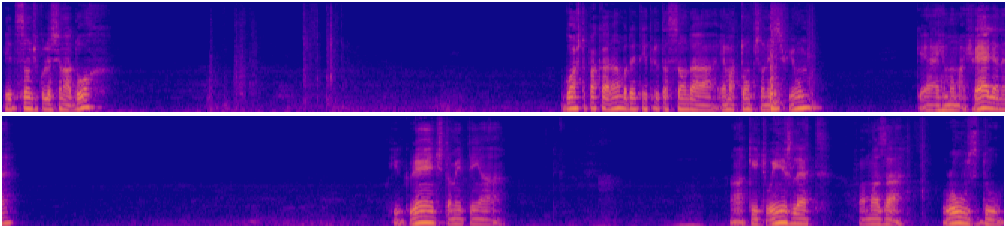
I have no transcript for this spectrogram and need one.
Edição de colecionador. Gosto pra caramba da interpretação da Emma Thompson nesse filme. Que é a irmã mais velha, né? Hugh Grant, também tem a, a Kate Winslet, a famosa Rose do,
